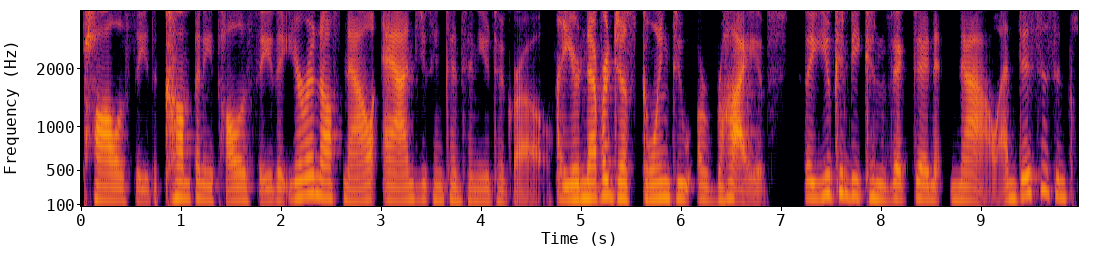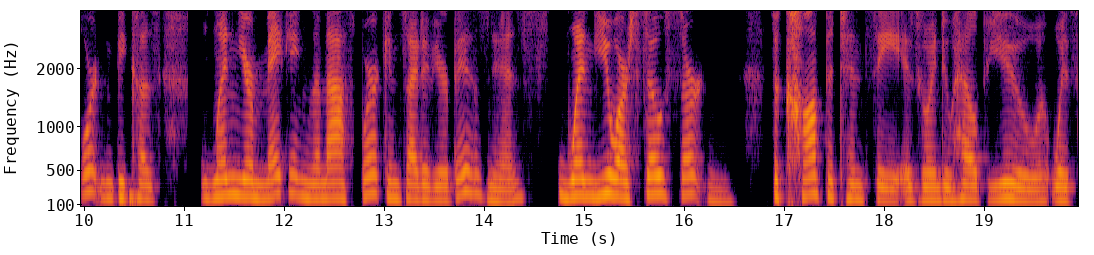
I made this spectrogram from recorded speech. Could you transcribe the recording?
policy, the company policy that you're enough now and you can continue to grow. You're never just going to arrive that you can be convicted now. And this is important because when you're making the math work inside of your business, when you are so certain the competency is going to help you with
